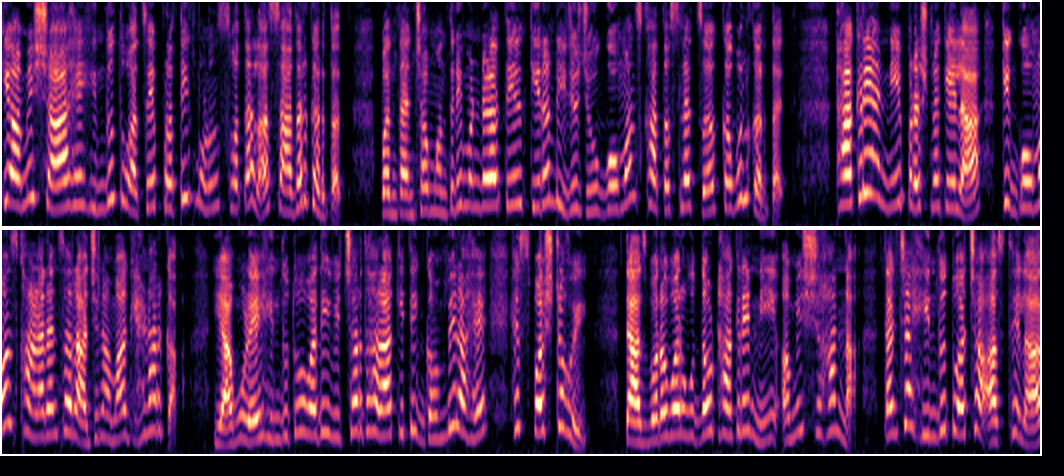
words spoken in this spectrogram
की अमित शहा हे हिंदुत्वाचे प्रतीक म्हणून स्वतःला सादर करतात पण त्यांच्या मंत्रिमंडळातील किरण रिजिजू गोमांस खात असल्याचं कबूल करतात ठाकरे यांनी प्रश्न केला की गोमांस खाणाऱ्यांचा राजीनामा घेणार का? यामुळे हिंदुत्ववादी विचारधारा किती गंभीर आहे हे स्पष्ट होईल. त्याचबरोबर उद्धव ठाकरेंनी अमित शहांना त्यांच्या हिंदुत्वाच्या आस्थेला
